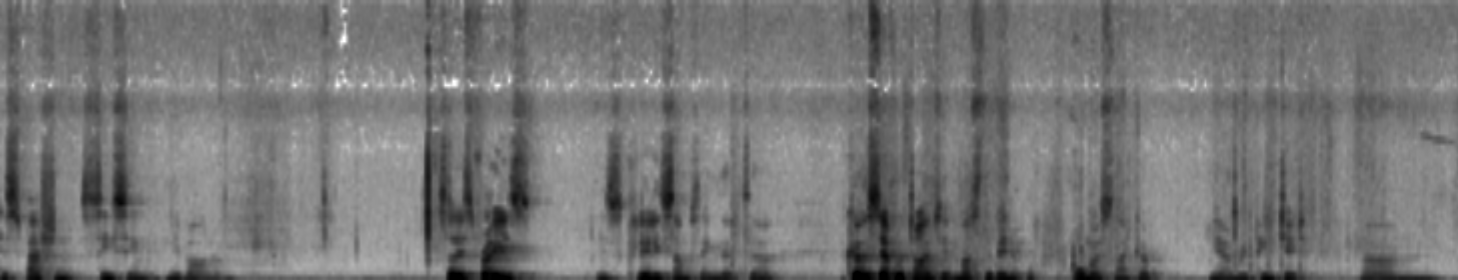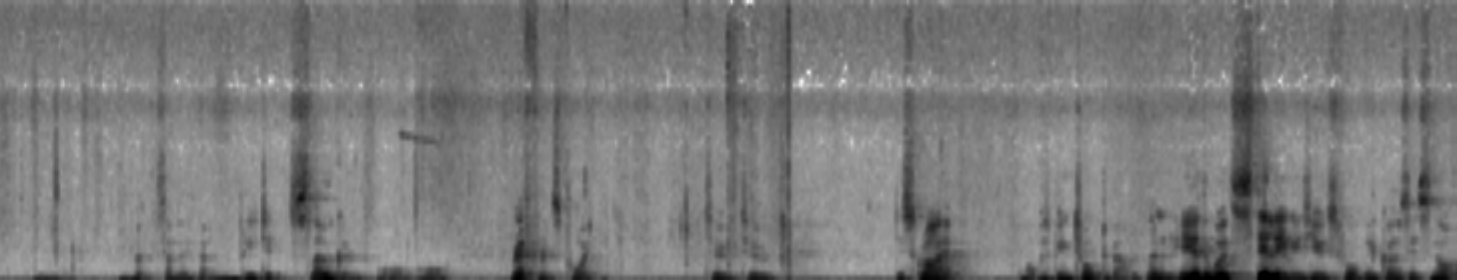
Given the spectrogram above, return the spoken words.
dispassion, ceasing nibbana. So this phrase is clearly something that uh, occurs several times. It must have been almost like a you know, repeated um, something like repeated slogan or, or reference point to, to describe what was being talked about. And here the word stilling is useful because it's not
